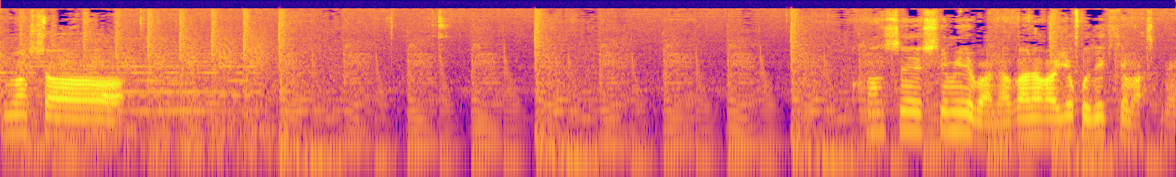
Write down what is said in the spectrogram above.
来ました。完成してみればなかなかよくできてますね。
